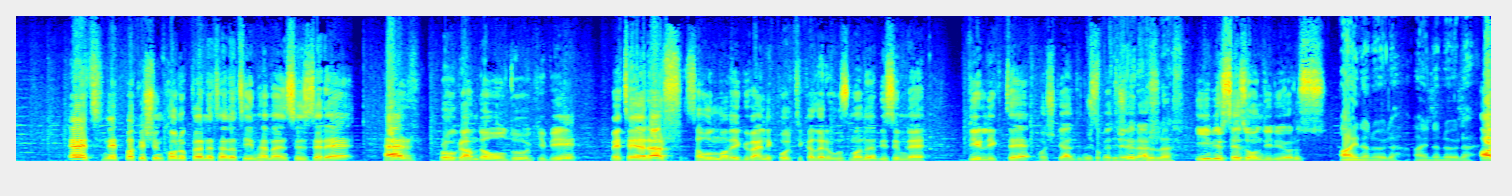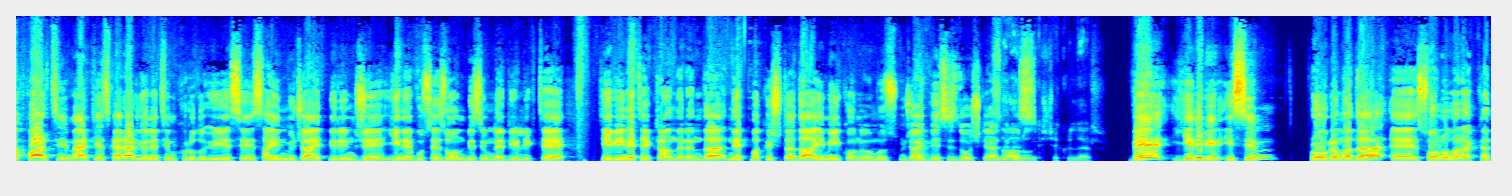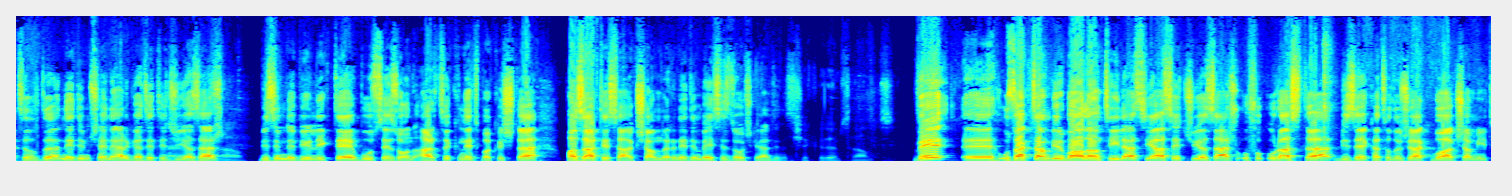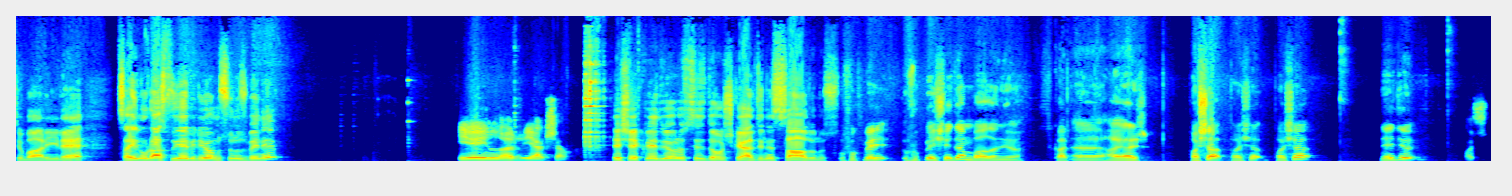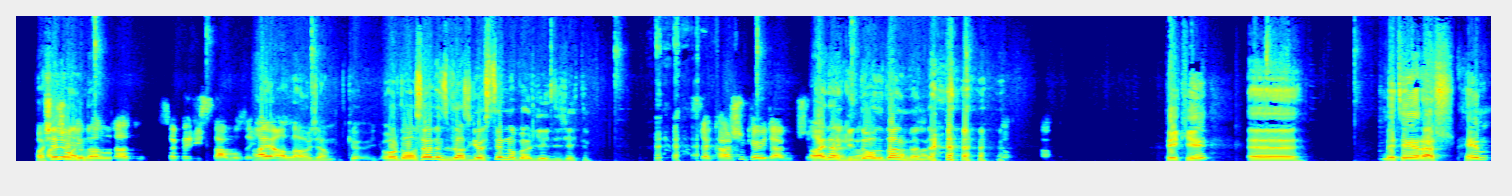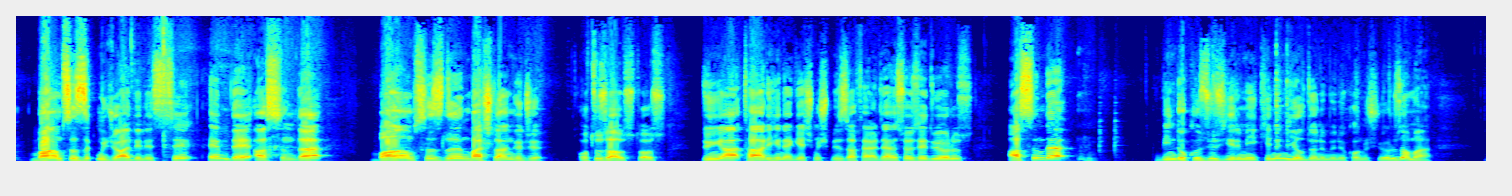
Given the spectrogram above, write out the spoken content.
Evet, Net Bakış'ın konuklarını tanıtayım hemen sizlere. Her programda olduğu gibi Mete Yarar, savunma ve güvenlik politikaları uzmanı bizimle birlikte. Hoş geldiniz Çok Mete teşekkürler. Yarar. İyi bir sezon diliyoruz. Aynen öyle, aynen öyle. AK Parti Merkez Karar Yönetim Kurulu üyesi Sayın Mücahit Birinci yine bu sezon bizimle birlikte. TVNet ekranlarında Net Bakış'ta daimi konuğumuz. Mücahit Bey siz de hoş geldiniz. Sağ olun, teşekkürler. Ve yeni bir isim programa da e, son olarak katıldı. Nedim Şener gazeteci evet, yazar. Bizimle birlikte bu sezon artık Net Bakış'ta pazartesi akşamları. Nedim Bey siz de hoş geldiniz. Teşekkür ederim sağ olun. Ve e, uzaktan bir bağlantıyla siyasetçi yazar Ufuk Uras da bize katılacak bu akşam itibariyle. Sayın Uras duyabiliyor musunuz beni? İyi yayınlar, iyi akşam. Teşekkür ediyoruz. Siz de hoş geldiniz. Sağ olunuz. Ufuk Bey, Ufuk Bey şeyden bağlanıyor. Skype'den. Ee, hayır hayır. Paşa, Paşa, Paşa ne diyor? Paşa, Paşa, Limanı'nda. Limanı'ndan bu sefer İstanbul'dayım. Hay Allah hocam. Orada olsaydınız biraz gösterin o bölgeyi diyecektim. Size karşı köydenmişsiniz. Aynen galiba. Gündoğdu'danım ben de. Peki e, Mete Yarar hem bağımsızlık mücadelesi hem de aslında bağımsızlığın başlangıcı 30 Ağustos dünya tarihine geçmiş bir zaferden söz ediyoruz. Aslında 1922'nin yıl dönümünü konuşuyoruz ama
